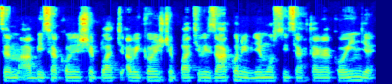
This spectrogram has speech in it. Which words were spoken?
Chcem, aby sa konečne, plati, aby konečne platili zákony v nemocniciach tak ako inde.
